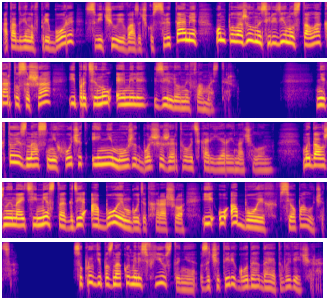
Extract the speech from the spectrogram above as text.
Отодвинув приборы, свечу и вазочку с цветами, он положил на середину стола карту США и протянул Эмили зеленый фломастер. «Никто из нас не хочет и не может больше жертвовать карьерой», — начал он. «Мы должны найти место, где обоим будет хорошо, и у обоих все получится». Супруги познакомились в Хьюстоне за четыре года до этого вечера.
